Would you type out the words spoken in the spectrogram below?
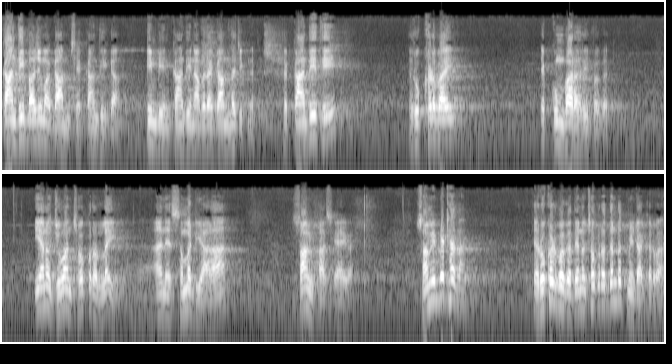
કાંધી બાજુમાં ગામ છે, કાંધી ગામ. ટીમ્બીન કાંધીના બધા ગામ નજીક નથી. તો કાંધીથી રૂખડભાઈ એક કુંભાર હરિભગત એ એનો જુવાન છોકરો લઈ અને સમઢિયાળા સ્વામી પાસે આવ્યા. સ્વામી બેઠા હતા તે રોકડ ભગત, એનો છોકરો દંડત મીઠા કરવા.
